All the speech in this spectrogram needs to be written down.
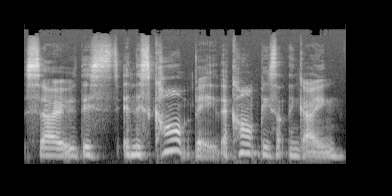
so this and this can't be. There can't be something going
